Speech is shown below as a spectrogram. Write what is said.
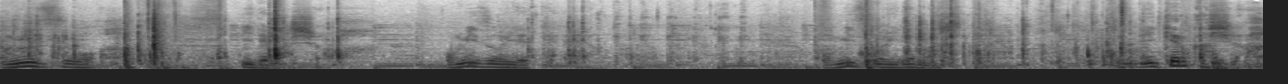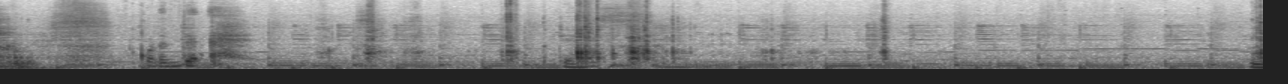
お水を。入れましょう。お水を入れて。お水を入れまして。これでいけるかしら。これで。とりあえず。ね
